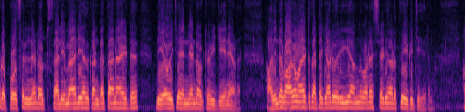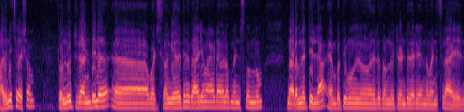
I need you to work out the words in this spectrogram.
പ്രപ്പോസലിന് ഡോക്ടർ സലിമാലി അത് കണ്ടെത്താനായിട്ട് നിയോഗിച്ച എന്നെയും ഡോക്ടർ വിജയനെയാണ്. അതിന്റെ ഭാഗമായിട്ട് തട്ടയ്ക്കാട് വരികയും അന്ന് കുറേ സ്റ്റഡി നടത്തുകയൊക്കെ ചെയ്തിരുന്നു. അതിനുശേഷം തൊണ്ണൂറ്റി രണ്ടിൽ പക്ഷി സങ്കേതത്തിന് കാര്യമായ ഡെവലപ്മെന്റ്സ് ഒന്നും നടന്നിട്ടില്ല. എൺപത്തി മൂന്ന് മുതൽ തൊണ്ണൂറ്റി രണ്ട് വരെ എന്ന് മനസ്സിലായതിൽ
